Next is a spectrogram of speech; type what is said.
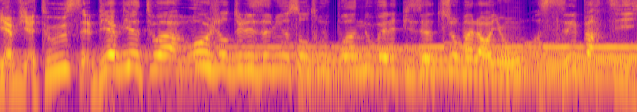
Bienvenue à tous, bienvenue à toi. Aujourd'hui les amis on se retrouve pour un nouvel épisode sur Valorion, c'est parti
